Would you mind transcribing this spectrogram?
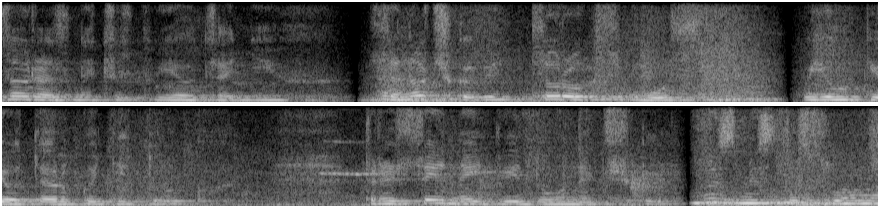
зараз не чувствує оце ніг. Синочкові 48, у його п'ятерко діток, три сина і дві донечки. Ми з міста Суми.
